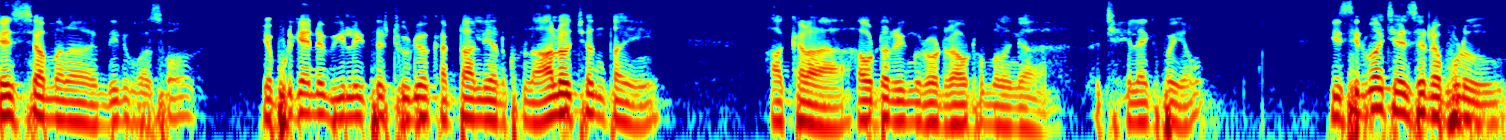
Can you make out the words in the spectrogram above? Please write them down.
చేసాం మన దీనికోసం. ఎప్పటికైనా వీలైతే స్టూడియో కట్టాలి అనుకున్న ఆలోచనతో అక్కడ అవుటర్ రింగ్ రోడ్ రావటం మూలంగా అది చేయలేకపోయాం. ఈ సినిమా చేసేటప్పుడు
